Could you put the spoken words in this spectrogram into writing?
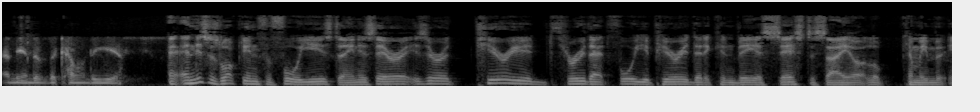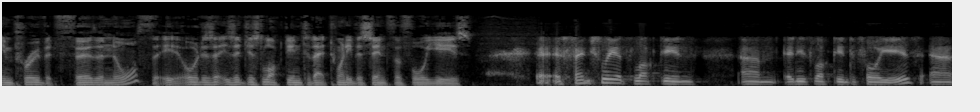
and the end of the calendar year. And this is locked in for four years, Dean. Is there a, is there a period through that four year period that it can be assessed to say, oh, look, can we improve it further north, or does it, is it just locked into that twenty percent for four years? Essentially, it's locked in. Um, it is locked into four years. Uh,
